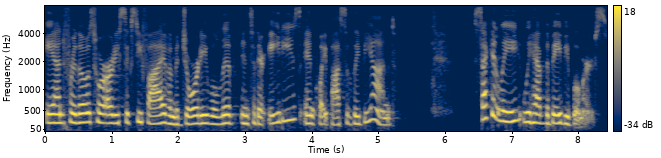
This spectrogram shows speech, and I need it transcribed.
And for those who are already 65, a majority will live into their 80s and quite possibly beyond. Secondly, we have the baby boomers.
